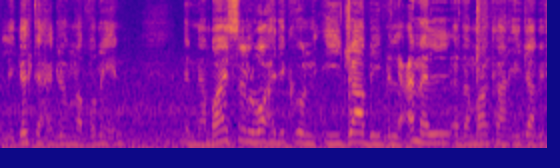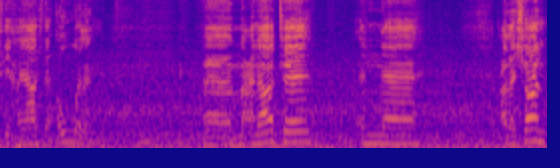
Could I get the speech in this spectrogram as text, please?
اللي قلتها حق المنظمين انه ما يصير الواحد يكون إيجابي بالعمل إذا ما كان إيجابي في حياته اولا. آه معناته انه علشان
